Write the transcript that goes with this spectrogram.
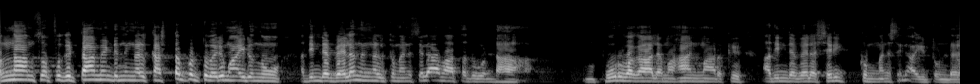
ഒന്നാം സഫ് കിട്ടാൻ വേണ്ടി നിങ്ങൾ കഷ്ടപ്പെട്ടു വരുമായിരുന്നു. അതിന്റെ വില നിങ്ങൾക്ക് മനസ്സിലാവാത്തത് കൊണ്ടാ. പൂർവകാല മഹാന്മാർക്ക് അതിന്റെ വില ശരിക്കും മനസ്സിലായിട്ടുണ്ട്.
